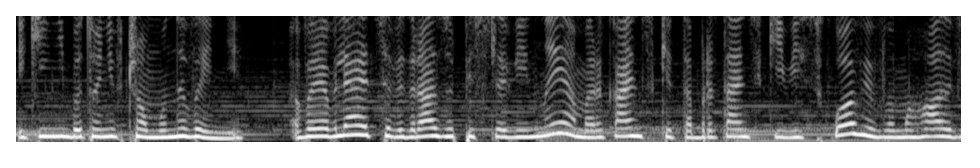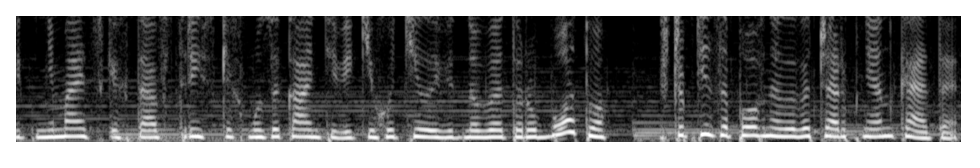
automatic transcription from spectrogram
які нібито ні в чому не винні. Виявляється, відразу після війни американські та британські військові вимагали від німецьких та австрійських музикантів, які хотіли відновити роботу, щоб ті заповнили вичерпні анкети.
